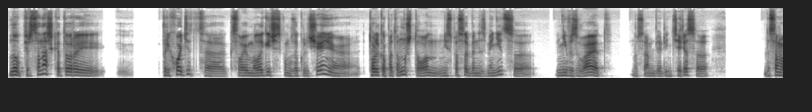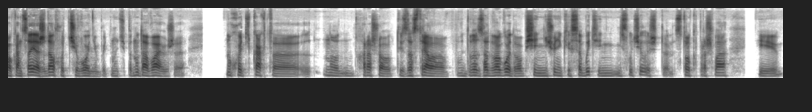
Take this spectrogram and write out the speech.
ну, персонаж, который приходит э, к своему логическому заключению только потому, что он не способен измениться, не вызывает, на самом деле, интереса. До самого конца я ожидал хоть чего-нибудь. Ну, типа, ну давай уже. Ну, хоть как-то, ну, хорошо, ты застряла за два года, вообще ничего, никаких событий не случилось, что ли? Столько прошла, и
